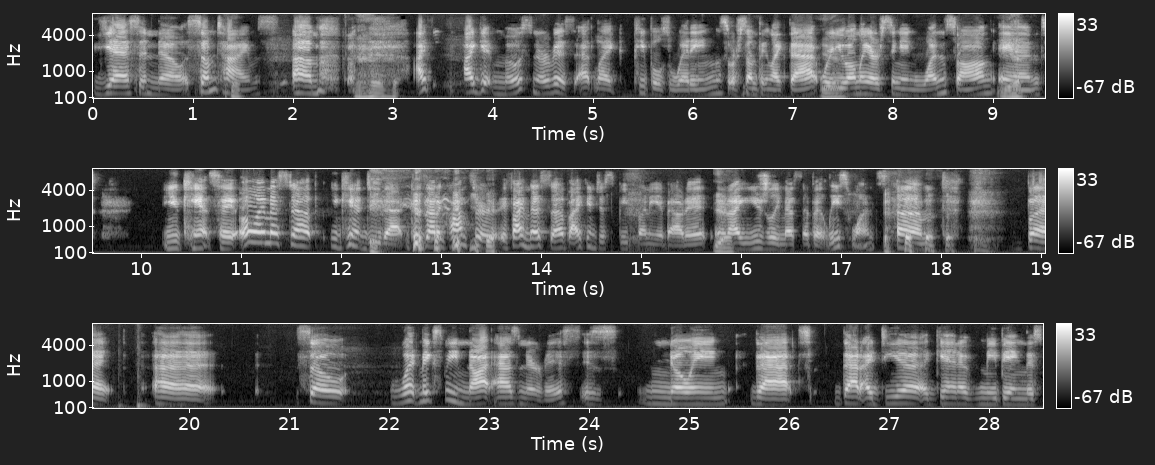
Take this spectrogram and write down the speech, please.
yes and no. Sometimes um, I I get most nervous at like people's weddings or something like that, where Yeah. you only are singing one song Yeah. and. You can't say, "Oh, I messed up." You can't do that because at a concert, Yeah. if I mess up, I can just be funny about it, and I usually mess up at least once. Um, but uh, so what makes me not as nervous is knowing that that idea again of me being this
